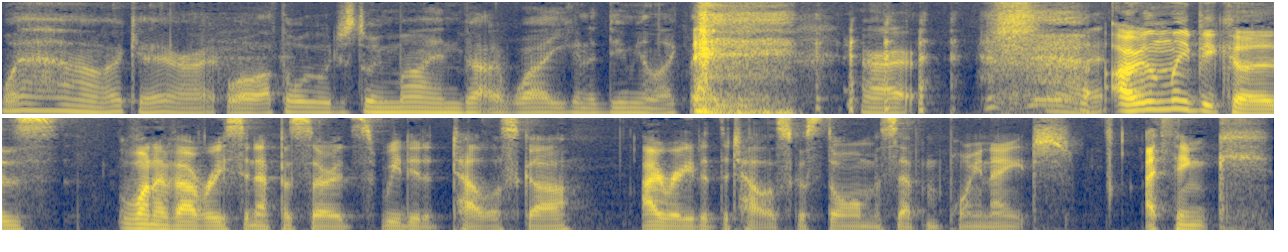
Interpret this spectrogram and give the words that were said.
Wow. Okay. All right. Well, I thought we were just doing mine, but why are you going to do me like that? all right. All right. Only because one of our recent episodes we did a Talisker. I rated the Talisker Storm a seven point eight. I think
